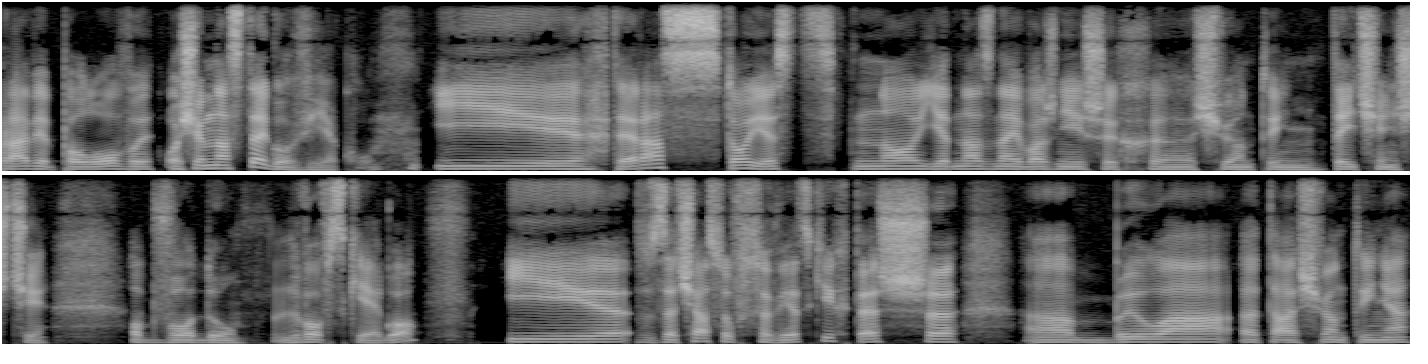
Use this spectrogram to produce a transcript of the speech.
prawie połowy XVIII wieku. I teraz to jest no, jedna z najważniejszych e, świątyń tej części obwodu lwowskiego. I za czasów sowieckich też e, była ta świątynia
